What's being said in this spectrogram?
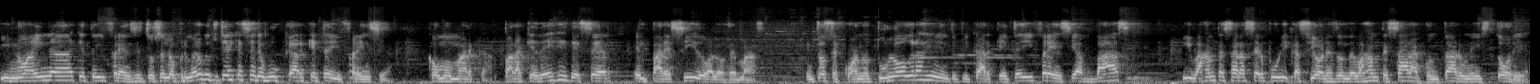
y no hay nada que te diferencie, entonces lo primero que tú tienes que hacer es buscar qué te diferencia como marca, para que dejes de ser el parecido a los demás. Entonces, cuando tú logras identificar qué te diferencia, vas y vas a empezar a hacer publicaciones donde vas a empezar a contar una historia.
